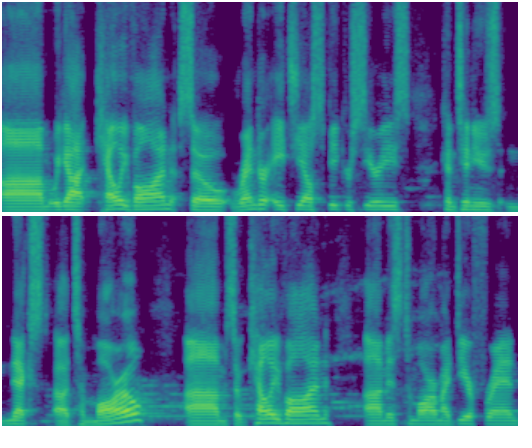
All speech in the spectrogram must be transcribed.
um, we got Kelly Vaughn. So Render ATL Speaker Series continues next uh, tomorrow. Um, so Kelly Vaughn um, is tomorrow, my dear friend.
